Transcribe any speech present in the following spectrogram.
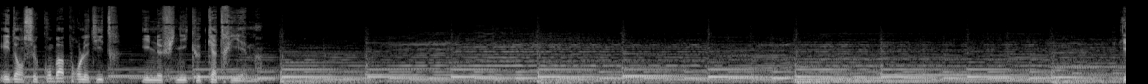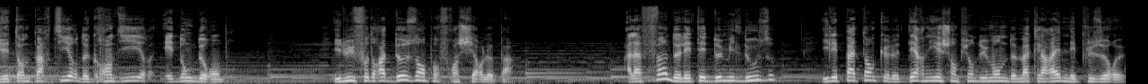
Et dans ce combat pour le titre, il ne finit que quatrième. Il est temps de partir, de grandir et donc de rompre. Il lui faudra deux ans pour franchir le pas. À la fin de l'été 2012, il est patent que le dernier champion du monde de McLaren n'est plus heureux.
